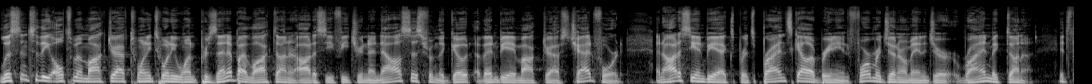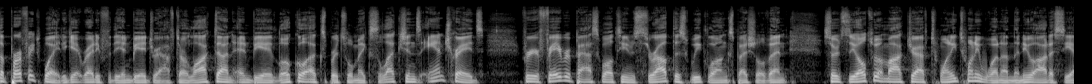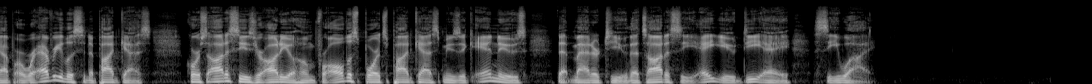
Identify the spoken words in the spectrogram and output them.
Listen to the Ultimate Mock Draft 2021 presented by Locked On and Audacy, featuring analysis from the GOAT of NBA mock drafts, Chad Ford, and Audacy NBA experts Brian Scalabrine and former general manager Ryan McDonough. It's the perfect way to get ready for the NBA draft. Our Locked On NBA local experts will make selections and trades for your favorite basketball teams throughout this week long special event. Search the Ultimate Mock Draft 2021 on the new Audacy app or wherever you listen to podcasts. Of course, Audacy is your audio home for all the sports, podcasts, music, and news that matter to you. That's Audacy, A U D A C Y.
